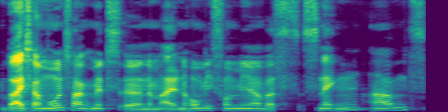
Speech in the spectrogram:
war ich am Montag mit äh, einem alten Homie von mir was snacken abends.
